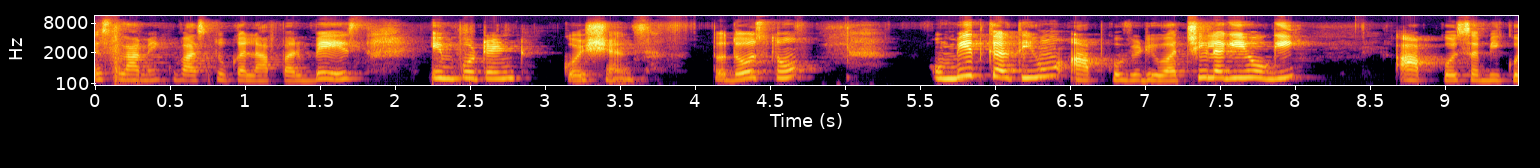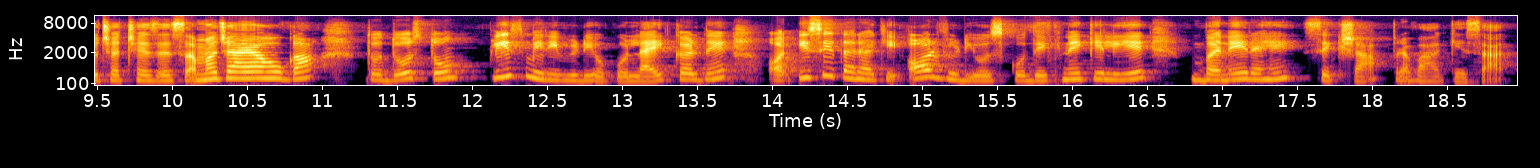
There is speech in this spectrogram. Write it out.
Islamic वास्तुकला पर बेस्ड इम्पोर्टेंट क्वेश्चंस। तो दोस्तों, उम्मीद करती हूँ आपको वीडियो अच्छी लगी होगी। आपको सभी कुछ अच्छे से समझ आया होगा। तो दोस्तों प्लीज़ मेरी वीडियो को लाइक कर दें और इसी तरह की और वीडियोस को देखने के लिए बने रहें शिक्षा प्रवाह के साथ।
